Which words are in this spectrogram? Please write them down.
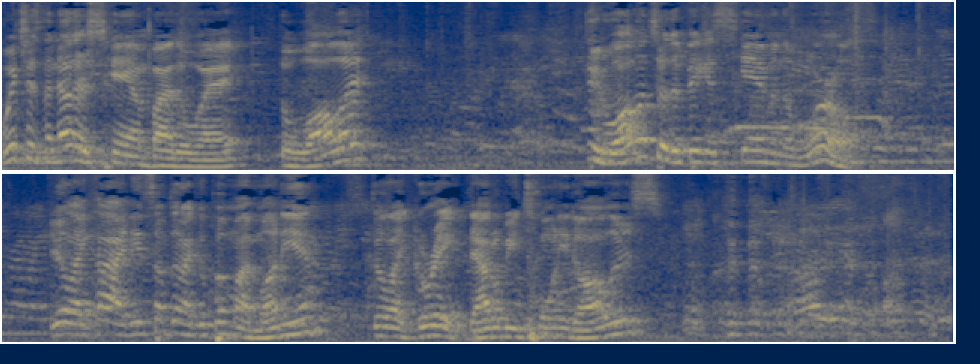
Which is another scam, by the way. The wallet. Dude, wallets are the biggest scam in the world. You're like, hi, I need something I can put my money in. They're like, great, that'll be twenty dollars. Oh,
